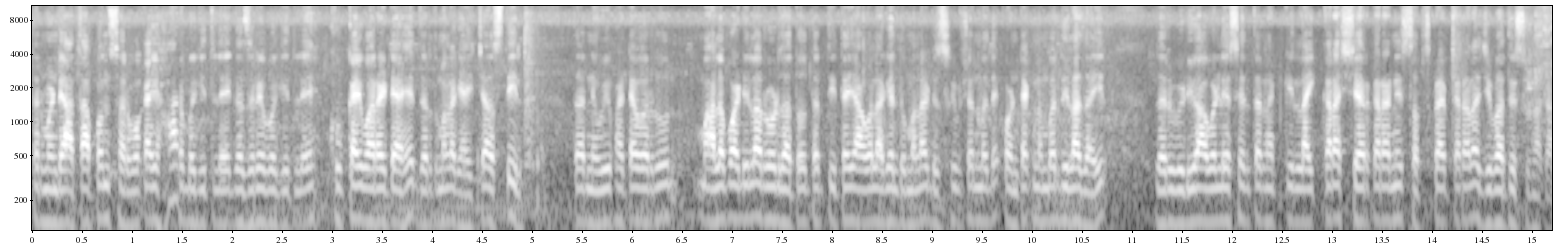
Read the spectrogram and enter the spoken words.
तर म्हणजे आता आपण सर्व काही हार बघितले गजरे बघितले खूप काही व्हरायटी आहेत. जर तुम्हाला घ्यायच्या असतील तर निवळी फाट्यावरून मालपवाडीला रोड जातो तर तिथे यावं लागेल. तुम्हाला डिस्क्रिप्शनमध्ये कॉन्टॅक्ट नंबर दिला जाईल. जर व्हिडिओ आवडले असेल तर नक्की लाईक करा शेअर करा आणि सबस्क्राईब करायला अजिबात दिसू नका.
